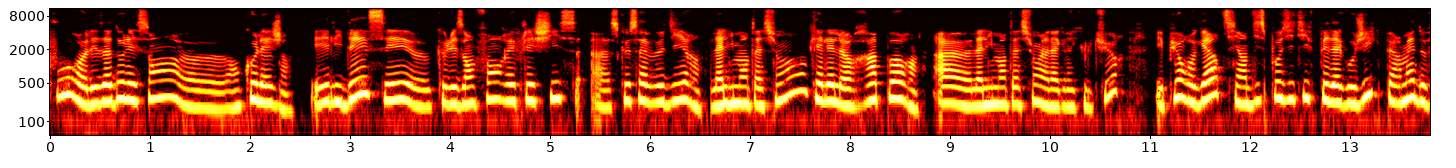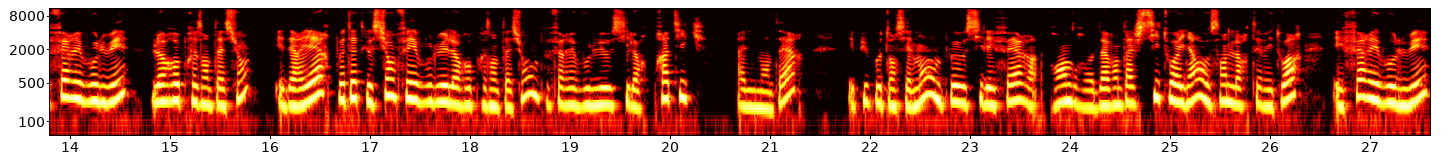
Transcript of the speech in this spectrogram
pour les adolescents euh, en collège. Et l'idée, c'est euh, que les enfants réfléchissent à ce que ça veut dire l'alimentation, quel est leur rapport à euh, l'alimentation et à l'agriculture, et puis on regarde si un dispositif pédagogique permet de faire évoluer leur représentation. Et derrière, peut-être que si on fait évoluer leur représentation, on peut faire évoluer aussi leur pratique alimentaire. Et puis potentiellement, on peut aussi les faire rendre davantage citoyens au sein de leur territoire et faire évoluer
